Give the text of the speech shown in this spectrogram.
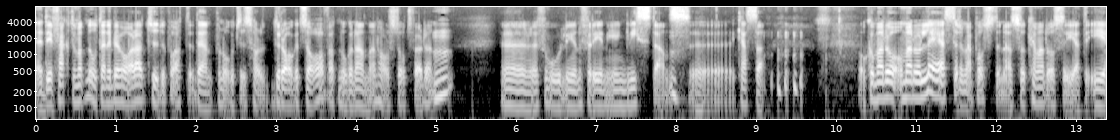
Eh, Det faktum att notan är bevarad tyder på att den på något vis har dragits av, att någon annan har stått för den. Eh, förmodligen föreningen Gnistans eh, kassa. Och om man, då, om man då läser de här posterna så kan man då se att det är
